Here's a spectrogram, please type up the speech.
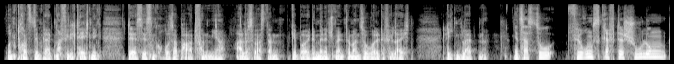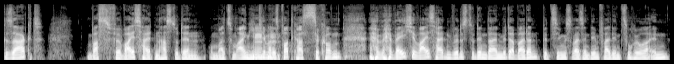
Und trotzdem bleibt noch viel Technik. Das ist ein großer Part von mir. Alles, was dann Gebäudemanagement, wenn man so wollte, vielleicht liegen bleibt. Ne? Jetzt hast du Führungskräfte-Schulung gesagt. Was für Weisheiten hast du denn, um mal zum eigentlichen Thema des Podcasts zu kommen, welche Weisheiten würdest du denn deinen Mitarbeitern, beziehungsweise in dem Fall den ZuhörerInnen,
